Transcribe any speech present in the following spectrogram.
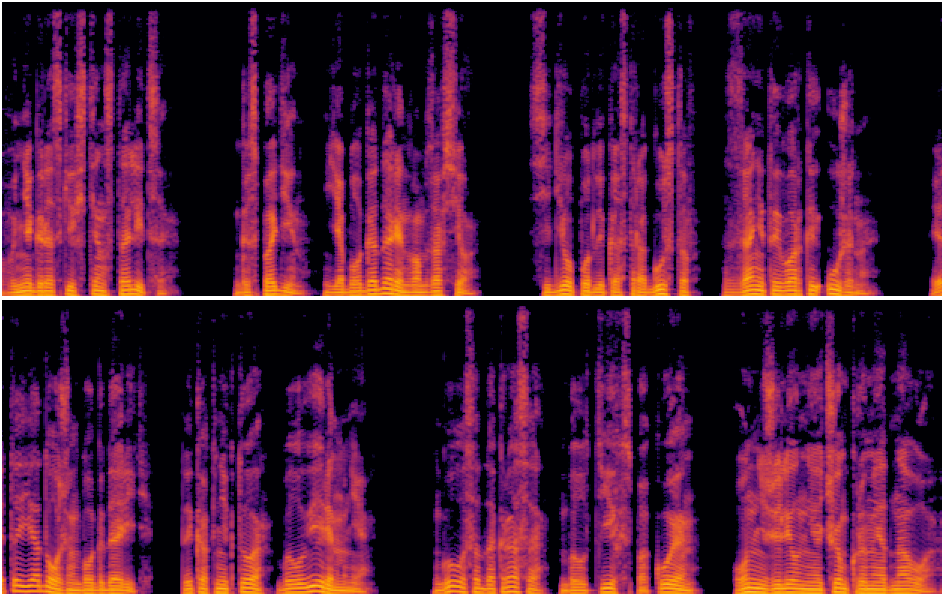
вне городских стен столицы. «Господин, я благодарен вам за все». Сидел подле костра Густав, занятый варкой ужина. «Это я должен благодарить. Ты, как никто, был уверен мне». Голос Адакраса был тих, спокоен. Он не жалел ни о чем, кроме одного.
